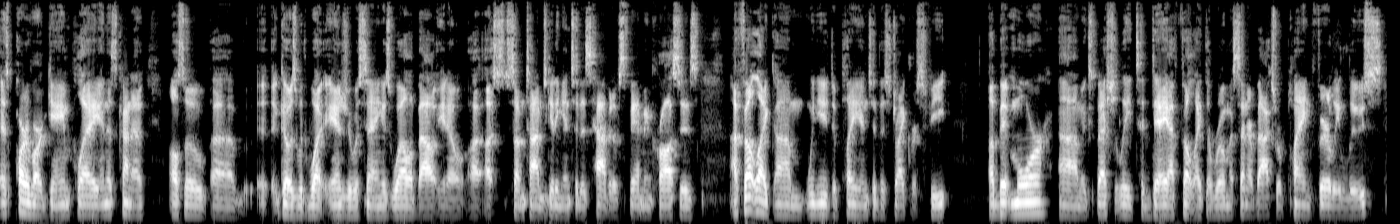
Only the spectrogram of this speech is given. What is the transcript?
as part of our gameplay, and this kind of also uh, goes with what Andrew was saying as well about you know uh, us sometimes getting into this habit of spamming crosses. I felt like um, we needed to play into the striker's feet a bit more, um, especially today. I felt like the Roma center backs were playing fairly loose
